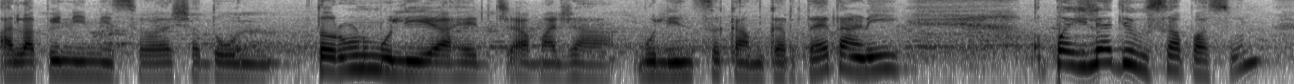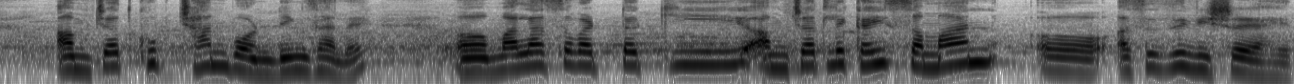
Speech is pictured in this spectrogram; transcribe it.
आलापिनी निसळ अशा दोन तरुण मुली आहेत ज्या माझ्या मुलींचं काम करतायत. आणि पहिल्या दिवसापासून आमच्यात खूप छान बॉन्डिंग झालं आहे मला असं वाटतं की आमच्यातले काही समान असे जे विषय आहेत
